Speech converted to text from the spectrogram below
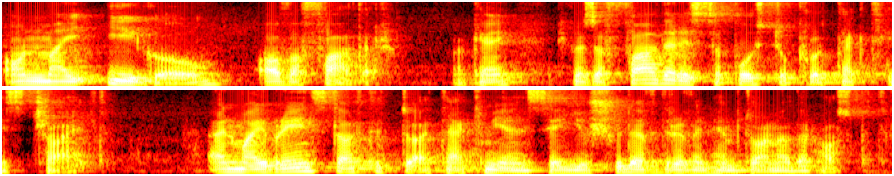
on my ego of a father, okay? Because a father is supposed to protect his child. And my brain started to attack me and say, You should have driven him to another hospital.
